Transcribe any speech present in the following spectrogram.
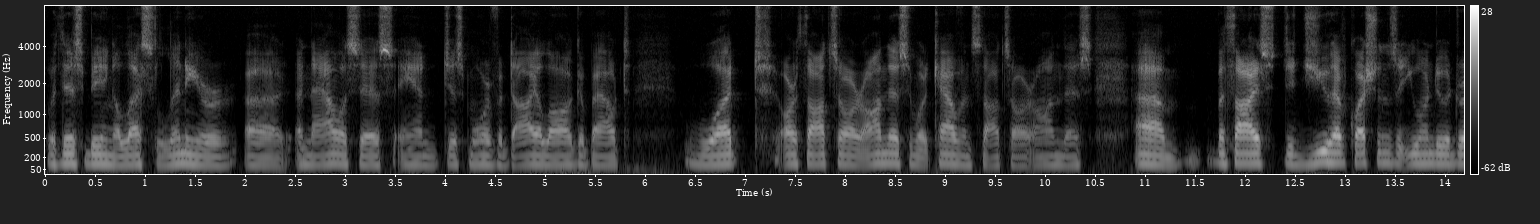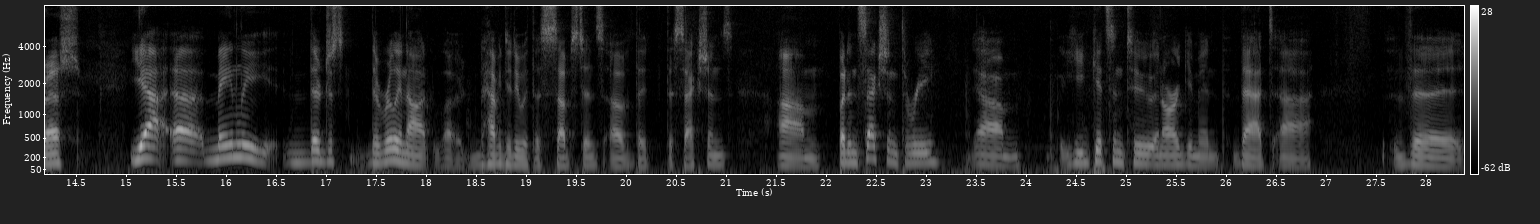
with this being a less linear uh, analysis and just more of a dialogue about what our thoughts are on this and what Calvin's thoughts are on this. Um, Matthias, did you have questions that you wanted to address? Yeah, uh, mainly they're just they're really not uh, having to do with the substance of the the sections. Um, but in section three, um, he gets into an argument that uh, the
